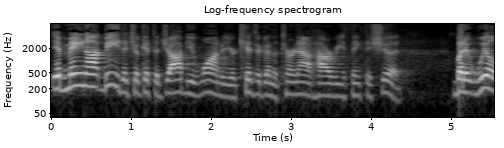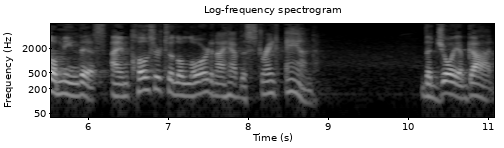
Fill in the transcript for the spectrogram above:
It may not be that you'll get the job you want or your kids are going to turn out however you think they should. But it will mean this I am closer to the Lord and I have the strength and the joy of God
